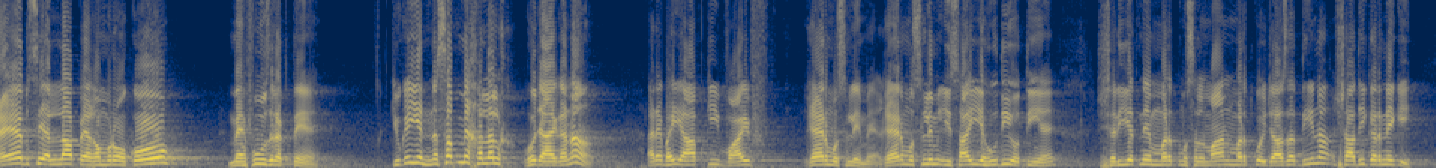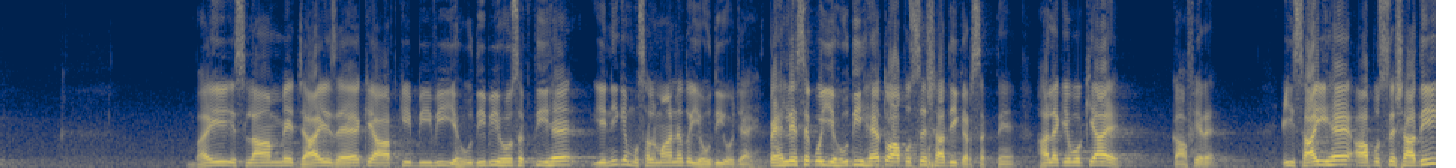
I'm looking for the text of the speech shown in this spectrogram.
عیب سے اللہ پیغمبروں کو محفوظ رکھتے ہیں کیونکہ یہ نصب میں خلل ہو جائے گا نا ارے بھائی آپ کی وائف غیر مسلم ہے غیر مسلم عیسائی یہودی ہوتی ہیں شریعت نے مرد مسلمان مرد کو اجازت دی نا شادی کرنے کی بھائی اسلام میں جائز ہے کہ آپ کی بیوی یہودی بھی ہو سکتی ہے یہ نہیں کہ مسلمان ہے تو یہودی ہو جائے پہلے سے کوئی یہودی ہے تو آپ اس سے شادی کر سکتے ہیں حالانکہ وہ کیا ہے کافر ہے عیسائی ہے آپ اس سے شادی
